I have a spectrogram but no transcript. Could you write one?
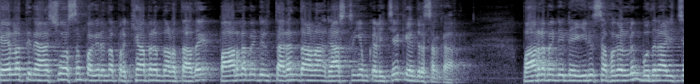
കേരളത്തിന് ആശ്വാസം പകരുന്ന പ്രഖ്യാപനം നടത്താതെ പാർലമെന്റിൽ തരംതാണ രാഷ്ട്രീയം കളിച്ച് കേന്ദ്ര സർക്കാർ. പാർലമെന്റിന്റെ ഇരുസഭകളിലും ബുധനാഴ്ച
